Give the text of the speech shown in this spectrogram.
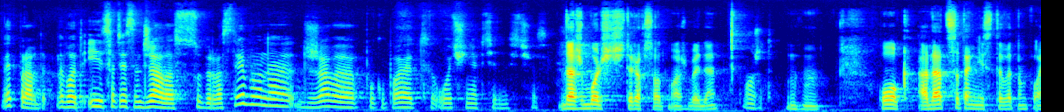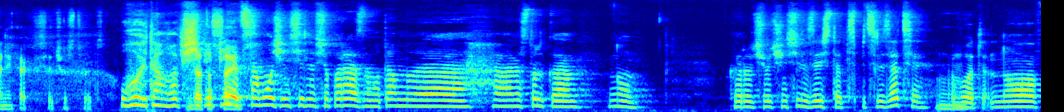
Это правда. Вот. И, соответственно, Java супер востребована, Java покупают очень активно сейчас. Даже больше 400, может быть, да? Может. Мгм. Ок, а дата-сатанисты в этом плане как себя чувствуют? Ой, там вообще Data пипец, science. там очень сильно все по-разному. Там э, э, настолько, ну, короче, очень сильно зависит от специализации. Мгм. Вот. Но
